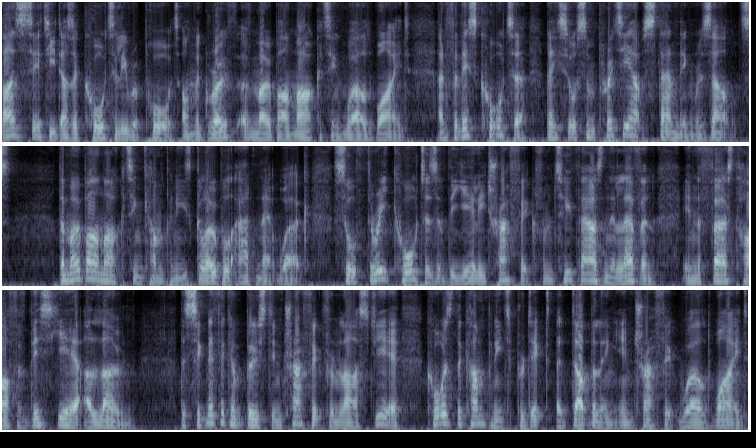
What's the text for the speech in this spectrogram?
BuzzCity does a quarterly report on the growth of mobile marketing worldwide, and for this quarter they saw some pretty outstanding results. The mobile marketing company's global ad network saw three quarters of the yearly traffic from 2011 in the first half of this year alone. The significant boost in traffic from last year caused the company to predict a doubling in traffic worldwide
